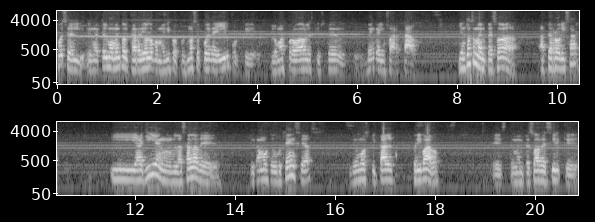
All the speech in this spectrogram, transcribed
pues en aquel momento el cardiólogo me dijo, pues no se puede ir porque lo más probable es que usted venga infartado. Y entonces me empezó a, aterrorizar. Y allí en la sala de, digamos, de urgencias de un hospital privado, este, me empezó a decir que,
